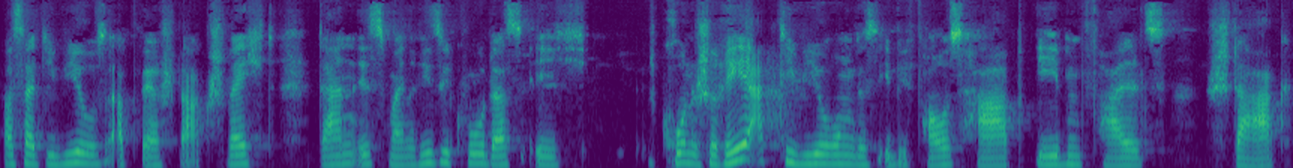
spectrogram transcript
was halt die Virusabwehr stark schwächt, dann ist mein Risiko, dass ich chronische Reaktivierung des EBVs habe, ebenfalls stark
